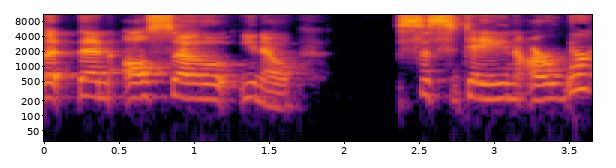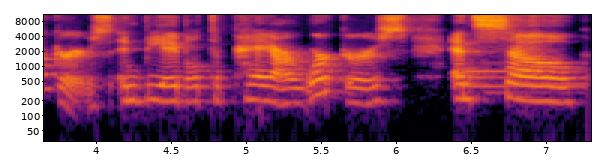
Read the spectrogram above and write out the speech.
but then also you know sustain our workers and be able to pay our workers. And so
